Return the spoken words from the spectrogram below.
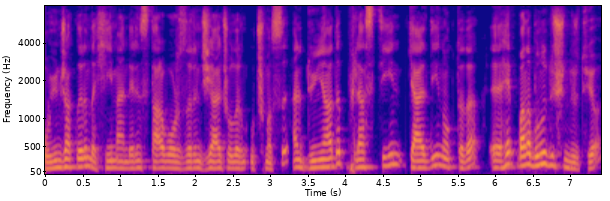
oyuncakların da He-Man'lerin, Star Wars'ların, G.I. Joe'ların uçması hani dünyada plastiğin geldiği noktada e, hep bana bunu düşündürtüyor.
